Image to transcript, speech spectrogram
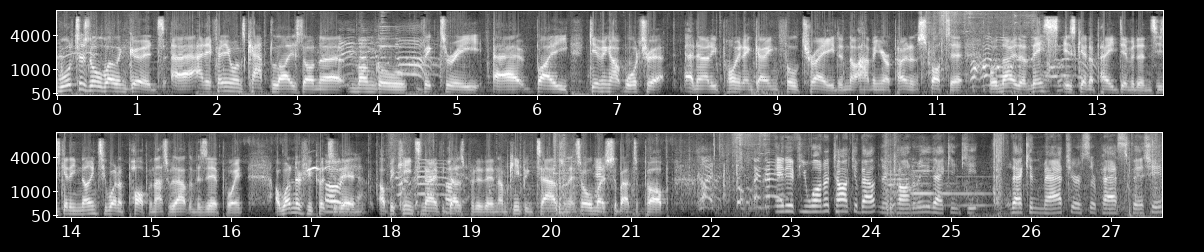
water's all well and good, uh, and if anyone's capitalized on a Mongol victory uh, by giving up water at an early point and going full trade and not having your opponent spot it, will know that this is going to pay dividends. He's getting 91 a pop, and that's without the vizier point. I wonder if he puts oh, it in. Yeah. I'll be keen to know if he oh, does yeah. put it in. I'm keeping tabs on it. It's almost and, about to pop. And if you want to talk about an economy that can keep that can match or surpass fishing,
